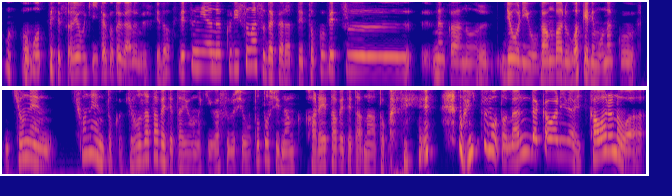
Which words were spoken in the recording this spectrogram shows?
思って、それを聞いたことがあるんですけど、別にあの、クリスマスだからって特別、なんかあの、料理を頑張るわけでもなく、去年、去年とか餃子食べてたような気がするし、一昨年なんかカレー食べてたなとかね。もういつもと何ら変わりない。変わるのは、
